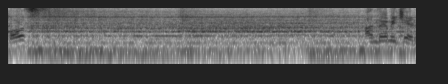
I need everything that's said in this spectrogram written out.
Voz. André Michel.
